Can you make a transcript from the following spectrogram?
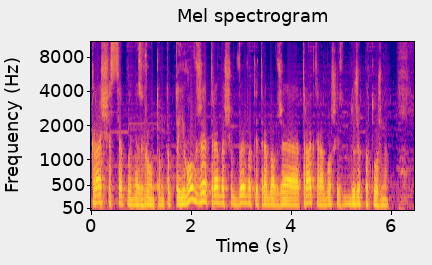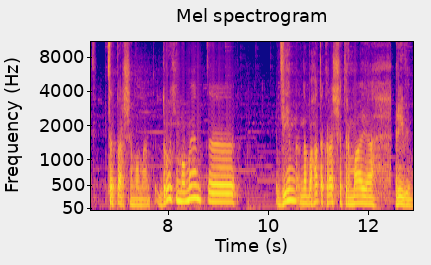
краще сцеплення з ґрунтом. Тобто його вже треба, щоб вирвати, треба вже трактор або щось дуже потужне. Це перший момент. Другий момент е, він набагато краще тримає рівень.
